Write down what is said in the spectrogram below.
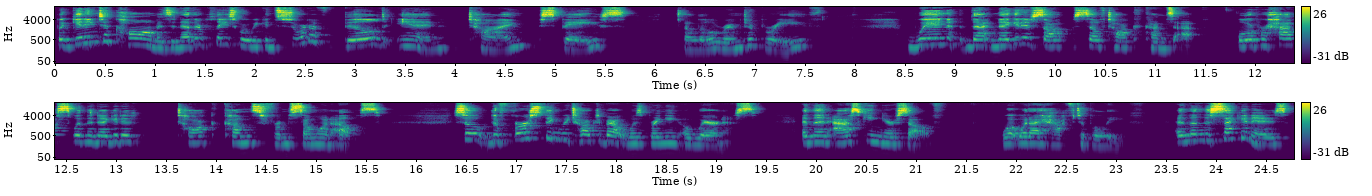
But getting to calm is another place where we can sort of build in time, space, a little room to breathe when that negative self talk comes up, or perhaps when the negative talk comes from someone else. So the first thing we talked about was bringing awareness and then asking yourself, what would I have to believe? And then the second is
